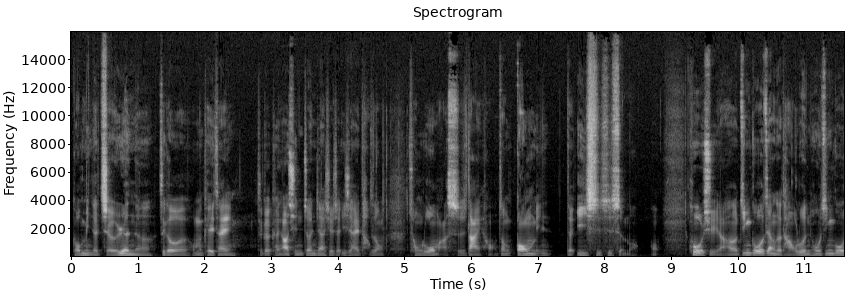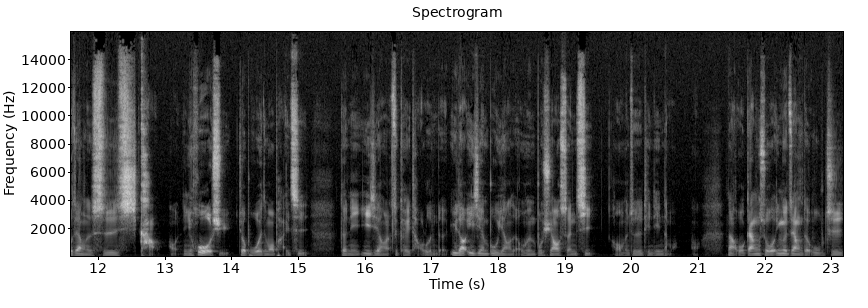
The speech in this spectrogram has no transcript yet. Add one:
公民的责任呢？这个我们可以在这个可能要请专家学者一起来讨这种从罗马时代哈，这种公民的意识是什么？哦。或许，然后经过这样的讨论，或经过这样的思考，你或许就不会这么排斥，跟你意见是可以讨论的。遇到意见不一样的，我们不需要生气，好我们就是听听他们。那我刚说，因为这样的无知，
